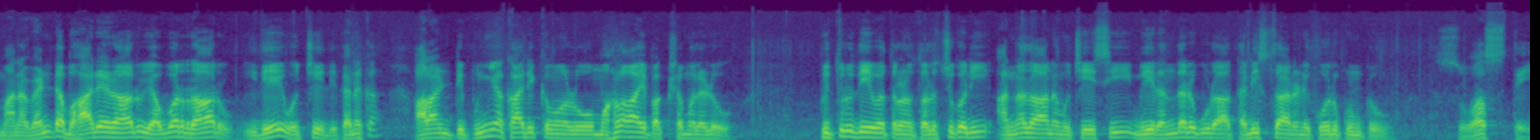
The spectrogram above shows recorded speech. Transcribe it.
మన వెంట భార్య రారు ఎవరు రారు ఇదే వచ్చేది కనుక అలాంటి పుణ్య కార్యక్రమంలో మహళాయ పక్షములలో పితృదేవతలను తలుచుకొని అన్నదానము చేసి మీరందరూ కూడా తరిస్తారని కోరుకుంటూ స్వస్తి.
